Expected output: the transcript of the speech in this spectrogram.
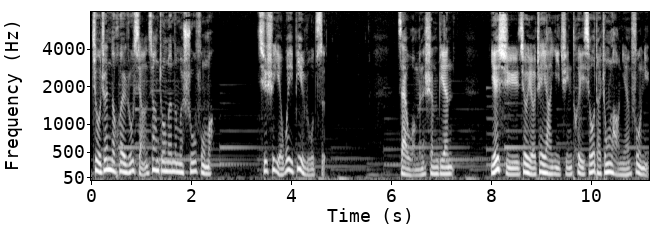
就真的会如想象中的那么舒服吗？其实也未必如此。在我们身边，也许就有这样一群退休的中老年妇女。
